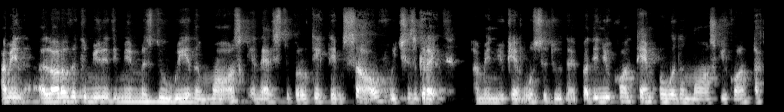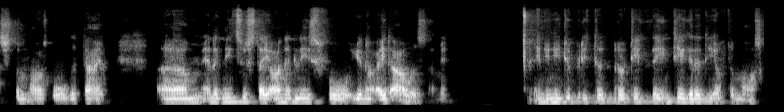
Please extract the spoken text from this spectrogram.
I mean, a lot of the community members do wear the mask, and that's to protect themselves, which is great. I mean, you can also do that, but then you can't tamper with the mask. You can't touch the mask all the time, um, and it needs to stay on at least for you know eight hours. I mean, and you need to protect the integrity of the mask.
